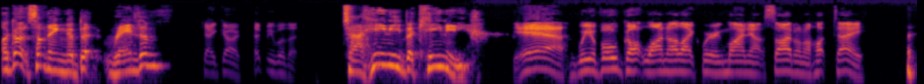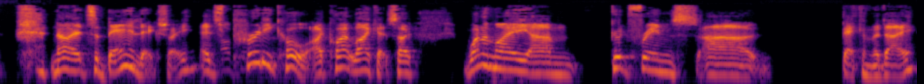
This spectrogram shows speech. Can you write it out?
I got something a bit random. Okay, go. Hit me with it. Tahini bikini. Yeah, we have all got one. I like wearing mine outside on a hot day. No, it's a band actually. It's Oh, pretty cool. I quite like it. So one of my um, good friends uh, back in the day,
